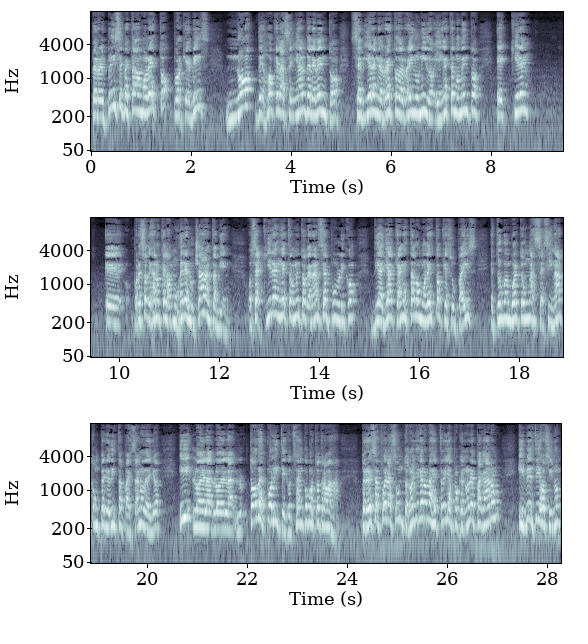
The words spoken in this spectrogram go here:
Pero el príncipe estaba molesto porque Vince no dejó que la señal del evento se viera en el resto del Reino Unido. Y en este momento eh, quieren, eh, por eso dejaron que las mujeres lucharan también. O sea, quieren en este momento ganarse al público de allá que han estado molestos que su país estuvo envuelto en un asesinato, un periodista paisano de ellos. Y lo de la, lo de la, todo es político, ¿saben cómo esto trabaja? Pero ese fue el asunto, no llegaron las estrellas porque no le pagaron Y Vince dijo, si no,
